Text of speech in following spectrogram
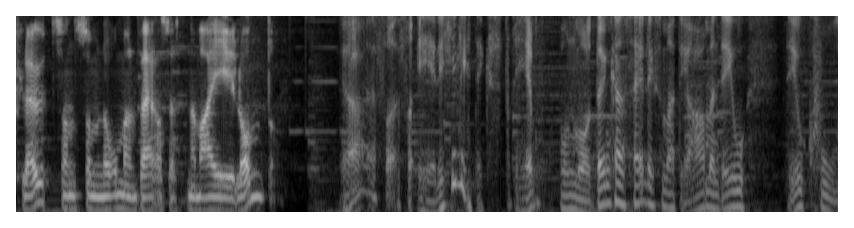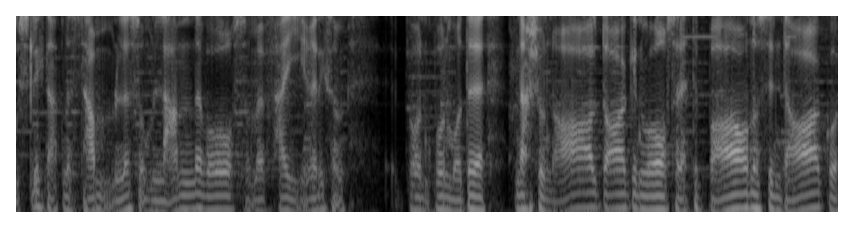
flaut, sånn som nordmenn feirer 17. mai i London. Ja, for, for er det ikke litt ekstremt på en måte? En kan si liksom at ja, men det er jo, det er jo koselig at vi samles om landet vårt, så vi feirer liksom på en, på en måte nasjonaldagen vår, så dette er barna sin dag, og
